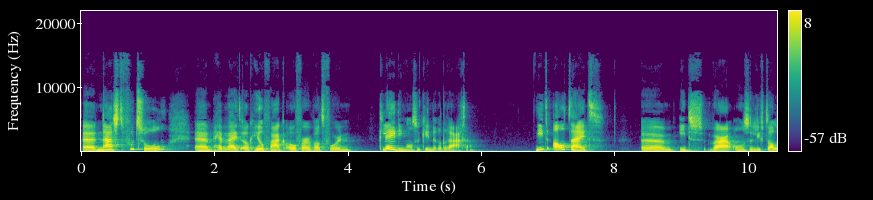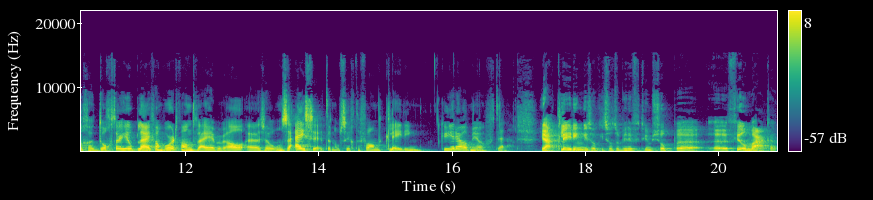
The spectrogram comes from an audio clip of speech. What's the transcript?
Uh, naast voedsel uh, hebben wij het ook heel vaak over wat voor een kleding onze kinderen dragen. Niet altijd iets waar onze lieftallige dochter heel blij van wordt, want wij hebben wel uh, zo onze eisen ten opzichte van kleding. Kun je daar wat meer over vertellen? Ja, kleding is ook iets wat we binnen Futum Shop uh, uh, veel maken.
